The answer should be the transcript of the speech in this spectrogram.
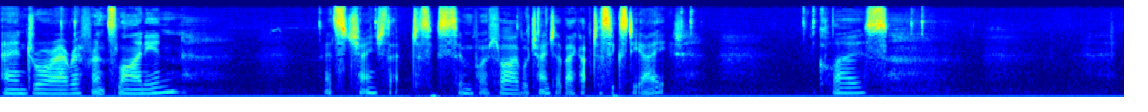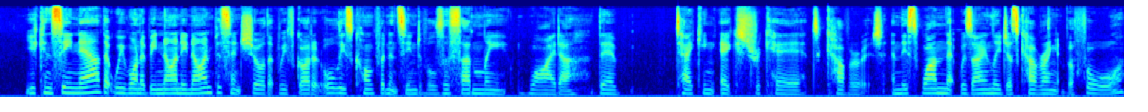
And draw our reference line in. Let's change that to 67.5. We'll change that back up to 68. Close. You can see now that we want to be 99% sure that we've got it, all these confidence intervals are suddenly wider. They're taking extra care to cover it. And this one that was only just covering it before,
